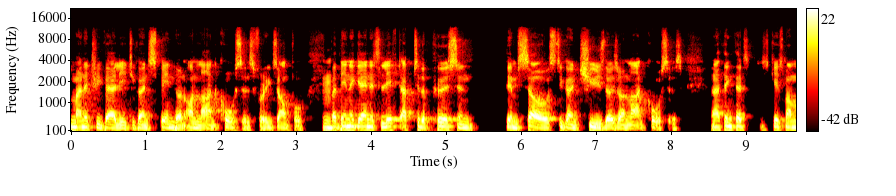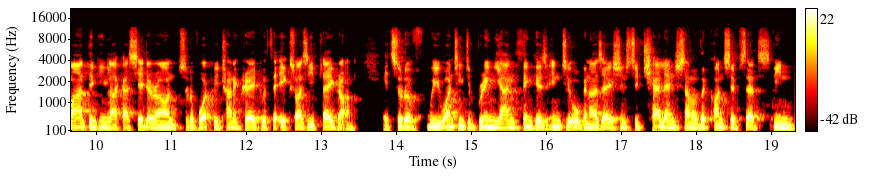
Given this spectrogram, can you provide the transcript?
monetary value to go and spend on online courses for example mm. but then again it's left up to the person themselves to go and choose those online courses and I think that gets my mind thinking, like I said, around sort of what we're trying to create with the XYZ playground. It's sort of we wanting to bring young thinkers into organizations to challenge some of the concepts that's been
